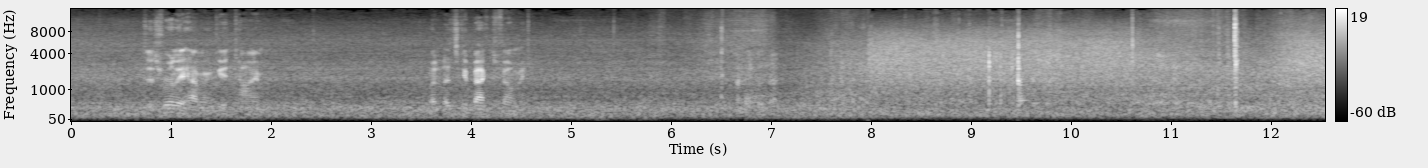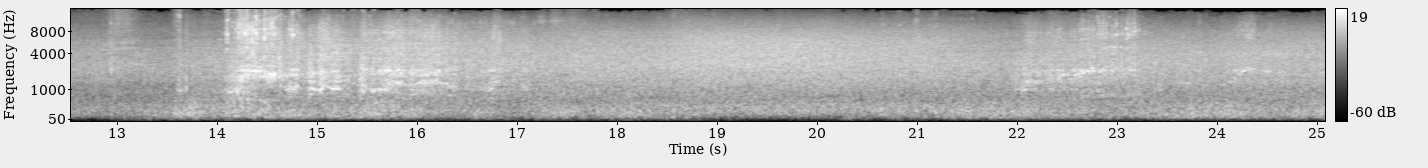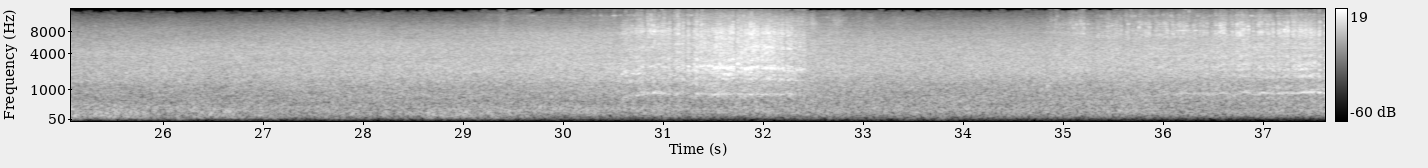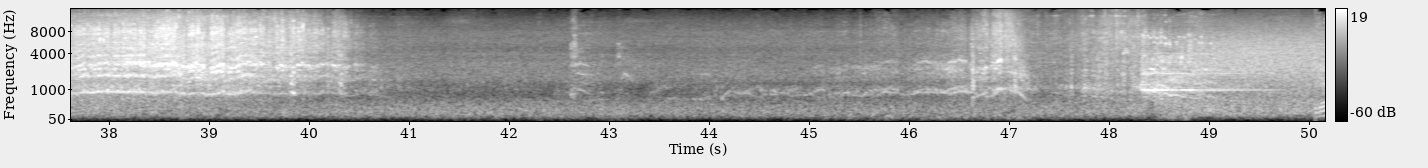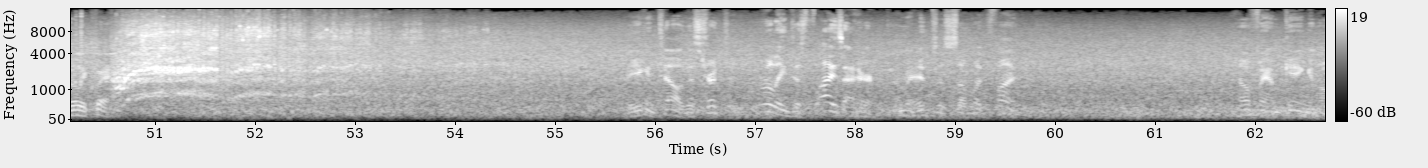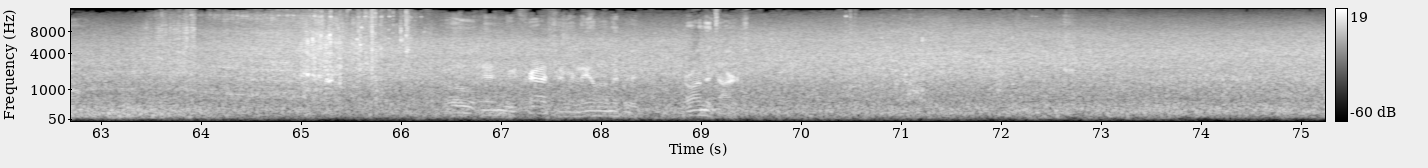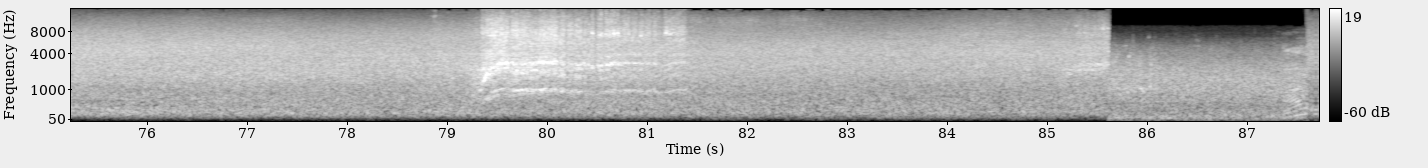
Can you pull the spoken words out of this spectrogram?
just really having a good time. But let's get back to filming. really quick. But you can tell this truck really just flies out here. I mean, it's just so much fun. Hopefully I'm getting them all. Oh, and we crashed and we land on the hood, or on the tires.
